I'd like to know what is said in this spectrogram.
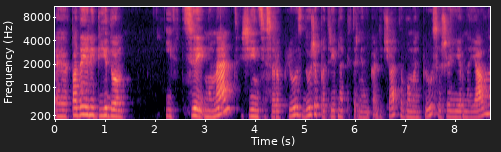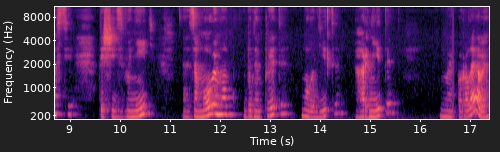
е, падає лібідо. І в цей момент жінці 40 дуже потрібна підтримка. Дівчата, Woman Plus вже є в наявності. Пишіть, дзвоніть, замовимо будемо пити, молодіти, гарніти. Ми королеви.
